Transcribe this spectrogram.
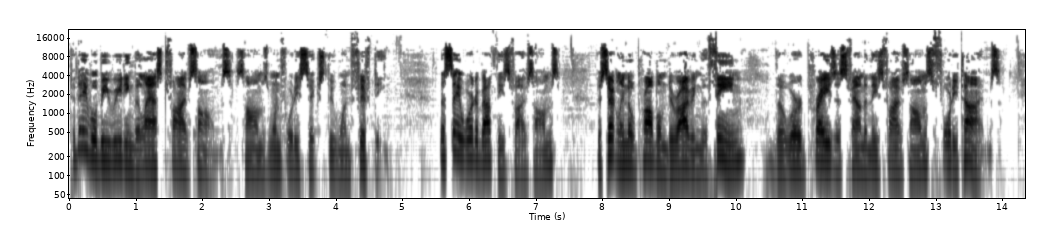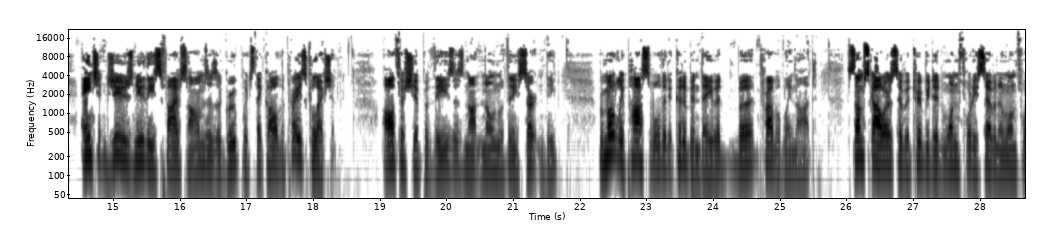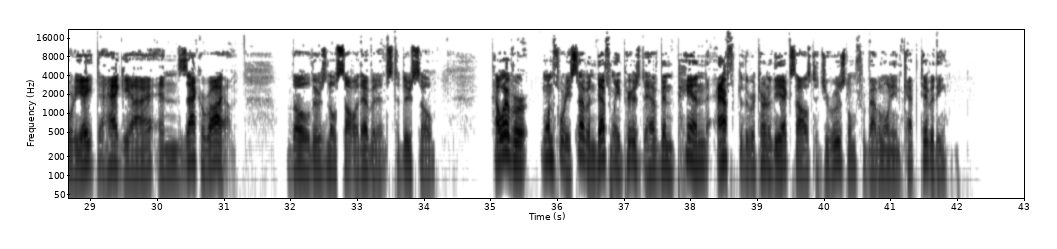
Today we'll be reading the last five Psalms, Psalms 146 through 150. Let's say a word about these five Psalms. There's certainly no problem deriving the theme. The word praise is found in these five Psalms 40 times. Ancient Jews knew these five Psalms as a group which they called the Praise Collection. Authorship of these is not known with any certainty. Remotely possible that it could have been David, but probably not. Some scholars have attributed 147 and 148 to Haggai and Zechariah, though there's no solid evidence to do so. However, 147 definitely appears to have been penned after the return of the exiles to Jerusalem for Babylonian captivity.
